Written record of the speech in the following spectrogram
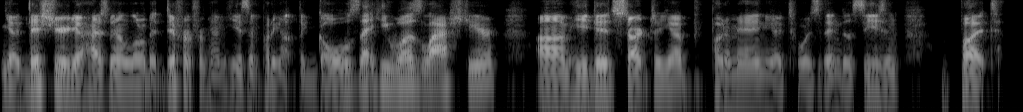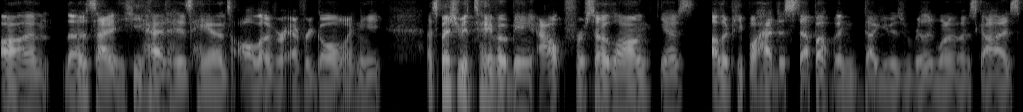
you know, this year yeah, has been a little bit different from him. He isn't putting up the goals that he was last year. Um, he did start to, you know, put him in, you know, towards the end of the season. But on the other side, he had his hands all over every goal. And he, especially with Teuvo being out for so long, you know, other people had to step up. And Dougie was really one of those guys,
